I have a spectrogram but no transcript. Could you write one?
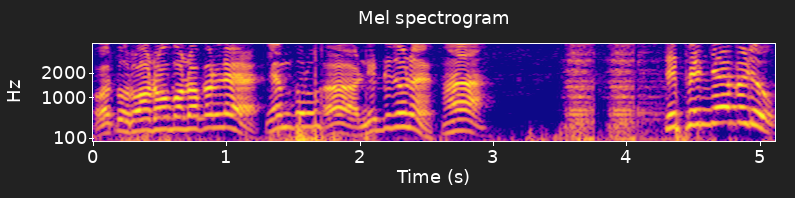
હવે તું રોંઢો બોંઢો કરી લે. એમ કરું? હા નહીં દીધું ને? હા. ટિફિન જ્યાં પડ્યું?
